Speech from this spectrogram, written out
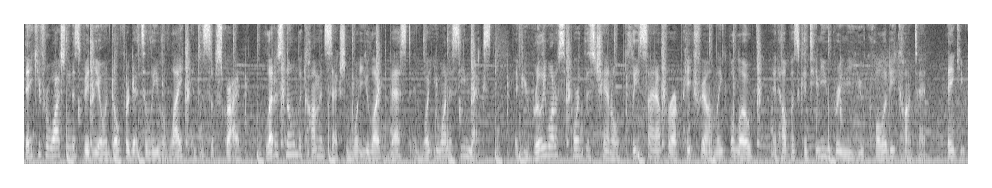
Thank you for watching this video and don't forget to leave a like and to subscribe. Let us know in the comments section what you liked best and what you want to see next. If you really want to support this channel, please sign up for our Patreon link below and help us continue bringing you quality content. Thank you.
